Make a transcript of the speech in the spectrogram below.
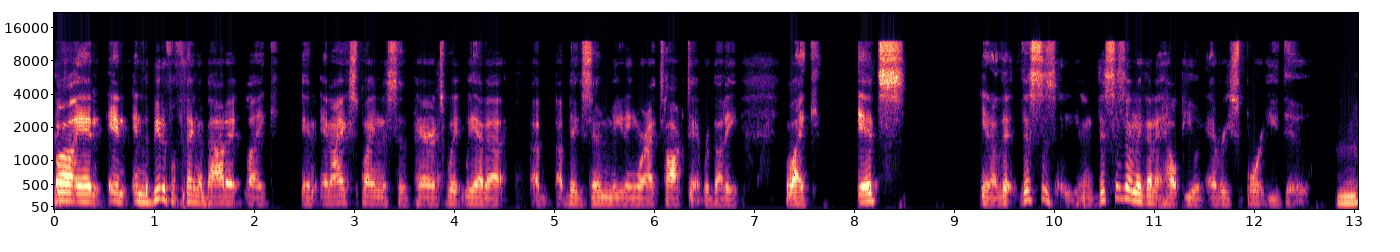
well and, and and the beautiful thing about it like and, and i explained this to the parents we, we had a, a, a big zoom meeting where i talked to everybody like it's you know th- this is you know, this is only going to help you in every sport you do mm-hmm.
